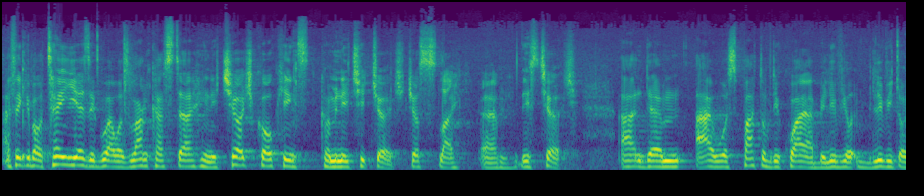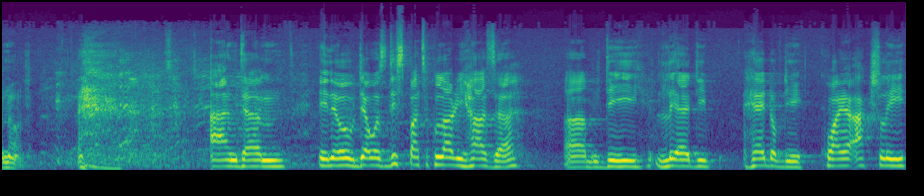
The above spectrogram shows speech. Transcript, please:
I think about 10 years ago, I was Lancaster in a church called King's Community Church, just like um, this church. And um, I was part of the choir, believe, you, believe it or not. and, um, you know, there was this particular rehearsal. Um, the, the head of the choir actually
